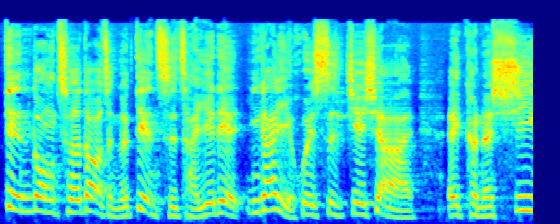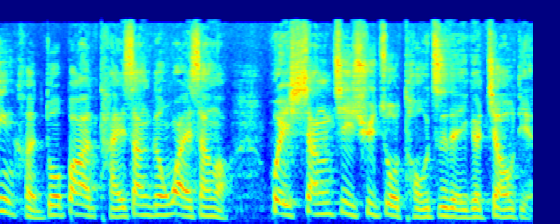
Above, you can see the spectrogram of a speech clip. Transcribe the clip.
电动车到整个电池产业链，应该也会是接下来，哎，可能吸引很多包含台商跟外商哦，会相继去做投资的一个焦点。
